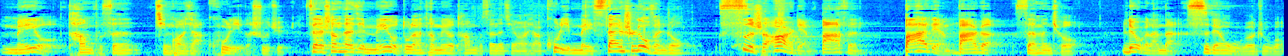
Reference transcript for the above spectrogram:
没有汤普森情况下，库里的数据。在上赛季没有杜兰特、没有汤普森的情况下，库里每三十六分钟四十二点八分，八点八个三分球，六个篮板，四点五个助攻。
